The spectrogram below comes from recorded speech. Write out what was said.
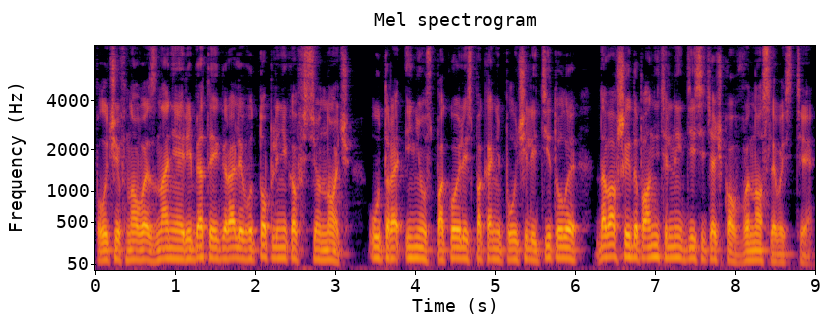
Получив новое знание, ребята играли в утопленников всю ночь, утро и не успокоились, пока не получили титулы, дававшие дополнительные 10 очков выносливости.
